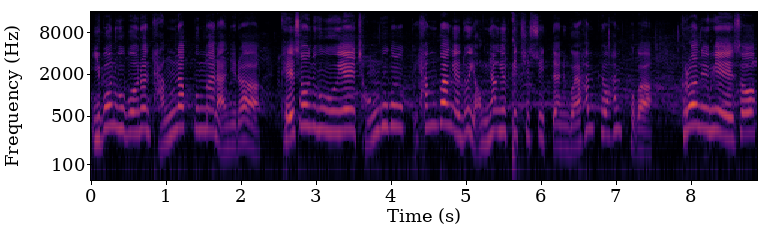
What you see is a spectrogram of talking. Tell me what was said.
이번 후보는 당락뿐만 아니라 대선 후에 전국을 향방에도 영향을 끼칠 수 있다는 거야 한 표한 표가 그런 의미에서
